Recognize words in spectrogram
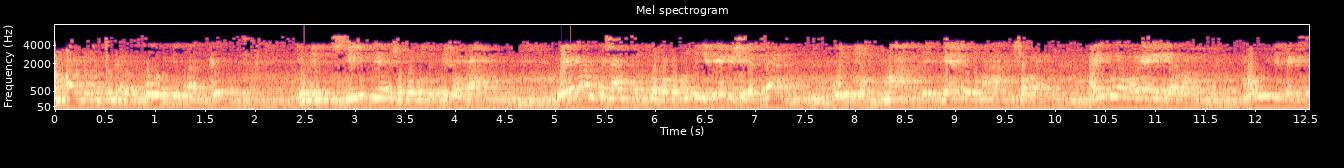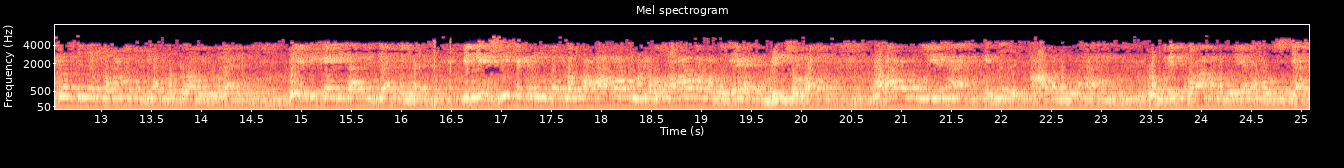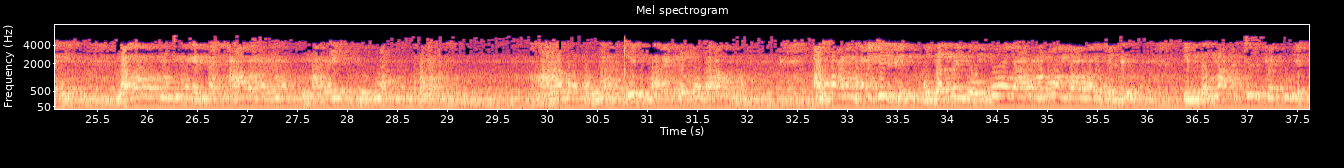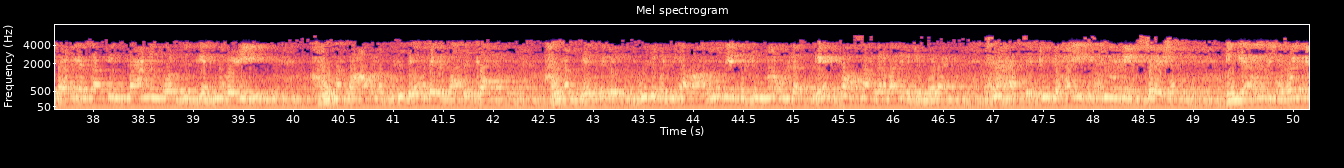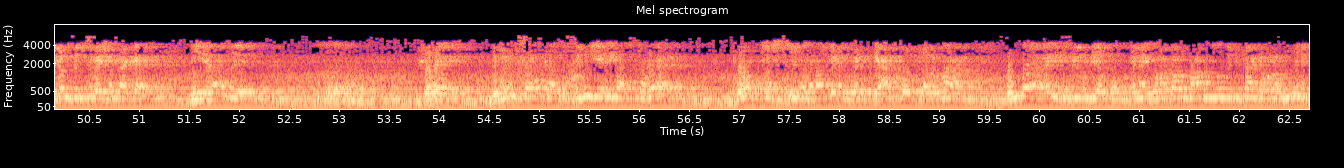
அம்பாள் வச்சுட்டு போக வேண்டியதா இருக்கு. இது சிபிஐ சொல்லும்போது இப்படி சொல்றான். வேதாந்த சாஸ்திரத்தை சொல்லும்போது இதே விஷயத்தை கொஞ்சம் மாற்றி வேற விதமா சொல்றேன். ஐடியா ஒரே ஐடியா தான். ஹவு இட் இஸ் எக்ஸ்பிரஸ்ங்க சொல்லலாம் வித்தியாசம் இருக்கலாம் தவிர பேசிக் ஐடியா வித்தியாசம் இல்லை. இதுவே ஸ்ரீசக்கரம் ஆராதம் பண்ணும்போது நவாரண பூஜை அப்படின்னு சொல்றேன். நவாரண பூஜைன்னா என்னது? ஆவணம்னா ரொம்ப பேர் நவாரண பூஜைனா ஹவுஸ் ஜாஸ்தி. நவாரணம்னா என்ன? ஆவணம்னா மறைப்புன்னு அர்த்தம். ஆவரணம்னா எது மறைக்கிறது ஒரு ஆவரணம் அம்பாளை மறைச்சிருக்கு. முதல்ல இந்த ஒன்பது ஆவணமும் அம்பாளை மறைச்சிருக்கு. இந்த மறைச்சிருக்கக்கூடிய தடை எல்லாத்தையும் தாண்டி போறதுக்கு என்ன வழி? அந்தந்த ஆவணத்துக்கு தேவதைகள் தான் இருக்கா? அந்தந்த தேவதைகளுக்கு பூஜை பண்ணி அவன் அனுமதியை பெற்றுனா உள்ள கேட் பாஸ் ஆகிற மாதிரி வச்சுக்கோங்க. செக்யூரிட்டி ஹை செக்யூரிட்டி இன்ஸ்டலேஷன் இங்க யாராவது நீங்க போய் டிஃபென்ஸ் இன்ஸ்டலேஷன் நீங்க ஏதாவது சில டிஃபென்ஸா இருக்காது சிவில் ஏரியாஸ் கூட போர்ட் ட்ரஸ்ட் அந்த மாதிரி இடங்கள் ஏர்போர்ட் அதெல்லாம் ரொம்ப ஹை செக்யூரிட்டியா இருக்கும் ஏன்னா எங்க பார்த்தாலும் பாம்பு வச்சுட்டா என்ன பண்றது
